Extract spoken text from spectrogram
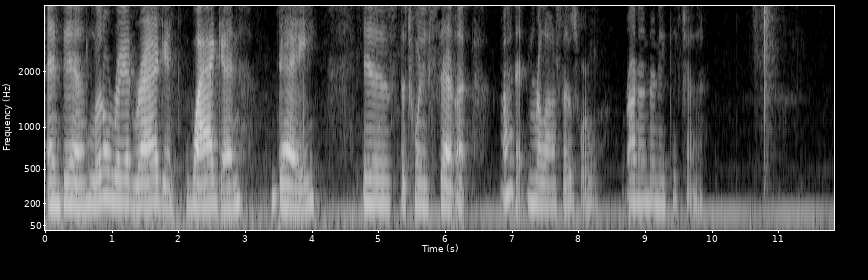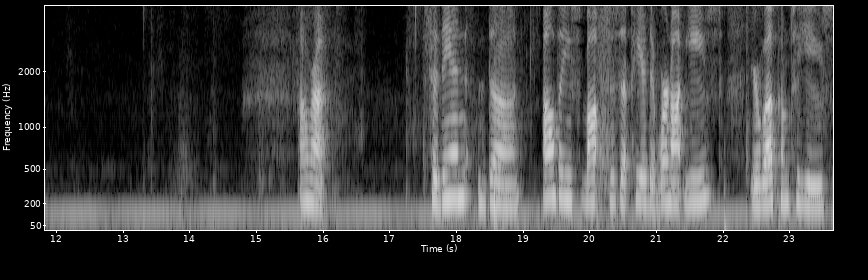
And then Little Red Rag Wagon Day is the 27th. I didn't realize those were right underneath each other. All right. So then the all these boxes up here that were not used, you're welcome to use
